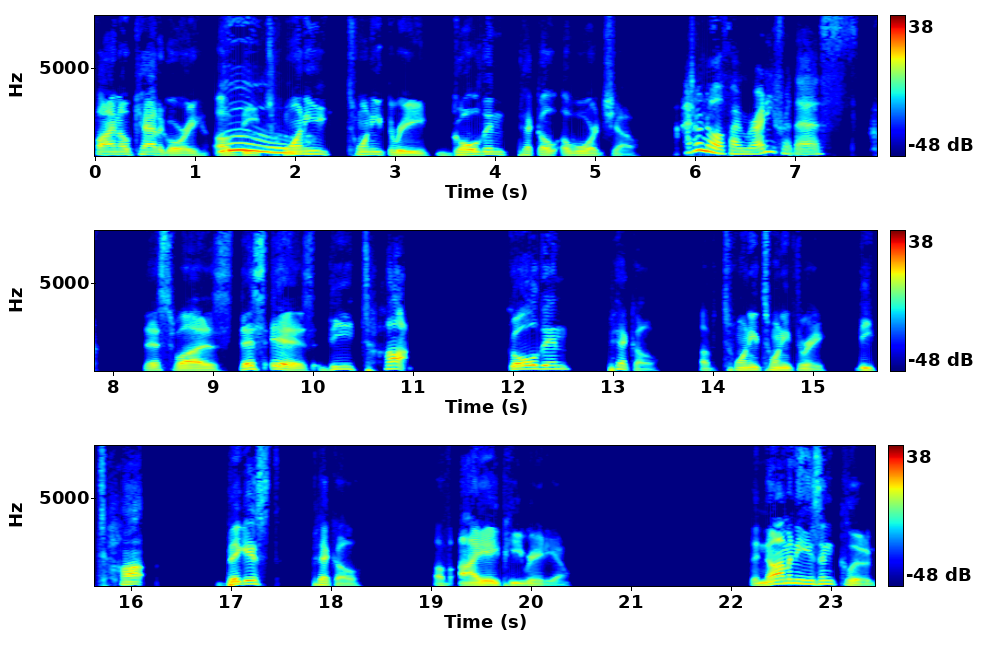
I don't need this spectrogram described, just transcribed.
final category of Ooh. the 2023 Golden Pickle Award Show? I don't know if I'm ready for this. This was, this is the top Golden Pickle of 2023. The top biggest pickle of IAP radio. The nominees include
